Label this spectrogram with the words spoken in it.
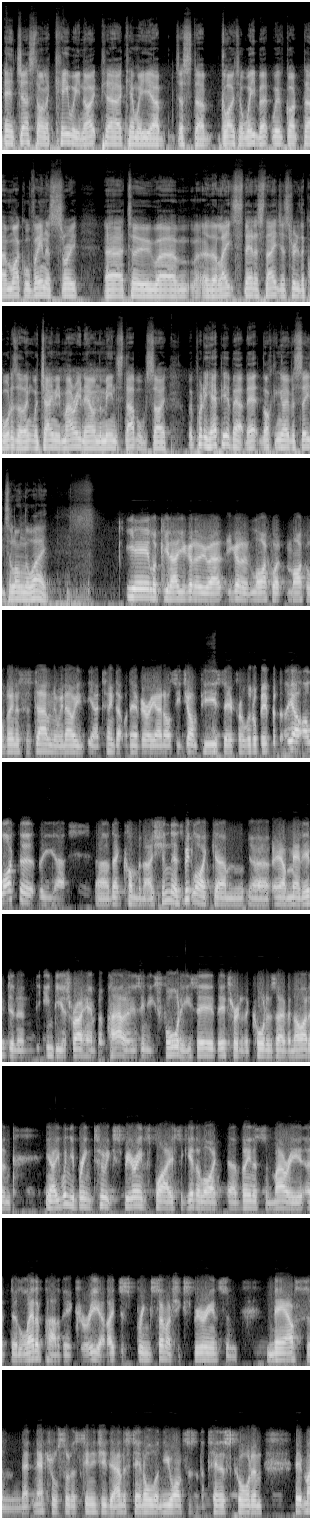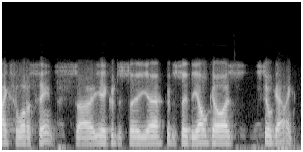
And just on a Kiwi note, uh, can we uh, just uh, gloat a wee bit? We've got uh, Michael Venus through uh, to um, the late status stages through the quarters, I think, with Jamie Murray now in the men's doubles. So we're pretty happy about that, knocking over seeds along the way. Yeah, look, you know, you got to uh, you got to like what Michael Venus has done, and we know he you know, teamed up with our very own Aussie John Peers there for a little bit. But yeah, I like the the uh, uh, that combination. It's a bit like um, uh, our Matt Ebden and India's Rohan Bopanna, who's in his forties. They're they're through to the quarters overnight, and you know when you bring two experienced players together like uh, Venus and Murray at the latter part of their career, they just bring so much experience and nous and that natural sort of synergy to understand all the nuances of the tennis court, and it makes a lot of sense. So yeah, good to see uh, good to see the old guys still going.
